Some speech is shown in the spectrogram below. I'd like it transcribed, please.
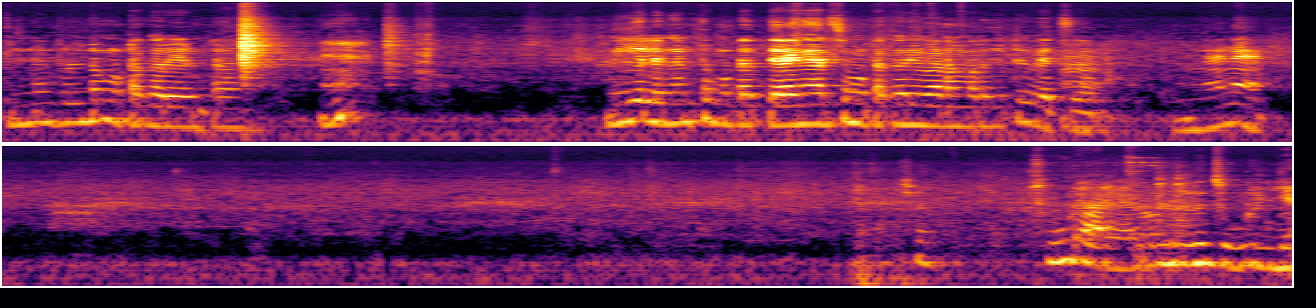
പിന്നെ ഇവളുടെ മുട്ടക്കറി ഉണ്ടാ? നീയല്ല ഇങ്ങനത്തെ മുട്ട തേങ്ങ അരച്ച മുട്ടക്കറി വേണം പറഞ്ഞിട്ട് വെച്ചതാണ്. അങ്ങനെ. ചൂടാറി അതുകൊണ്ടൊന്നും ചൂടില്ല.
